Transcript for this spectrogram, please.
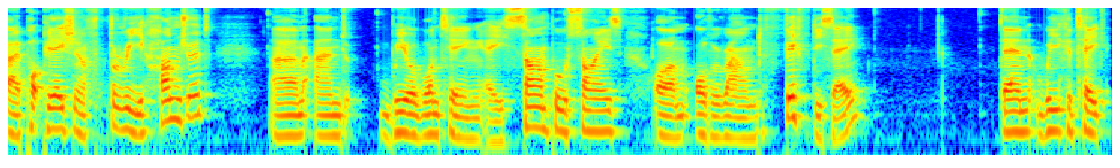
a population of 300 um, and we were wanting a sample size um, of around 50 say, then we could take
